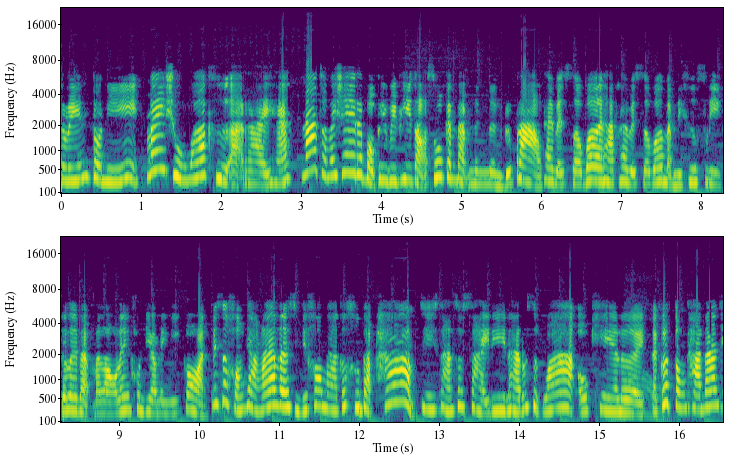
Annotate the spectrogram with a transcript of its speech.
กรินตัวนี้ไม่ชัวร์ว่าคืออะไรฮะน่าจะไม่ใช่ระบบ PVP ต่อสู้กันแบบหนึ่งๆหรือเปล่า Private Server นะคะ Private Server แบบนี้คือฟรีก็เลยแบบมาลองเล่นคนเดียวในนี้ก่อน ในส่วนของอย่างแรกเลยสิ่งที่เข้ามาก็คือแบบภาพสีสันสดใสดีนะคะ รู้สึกว่าโอเคเลย แล้วก็ตรงทางด้านแถ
